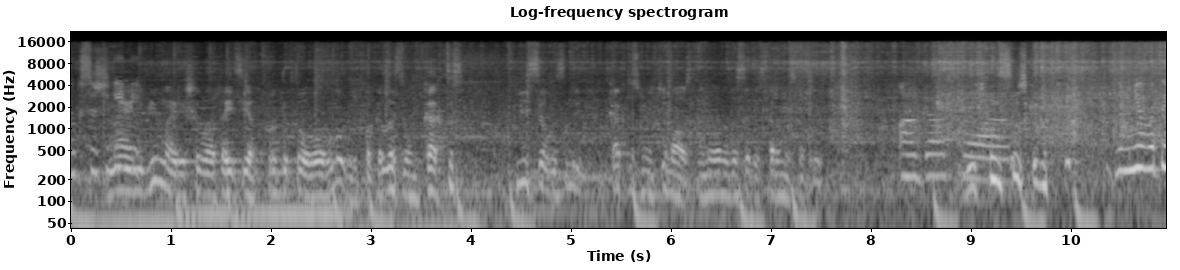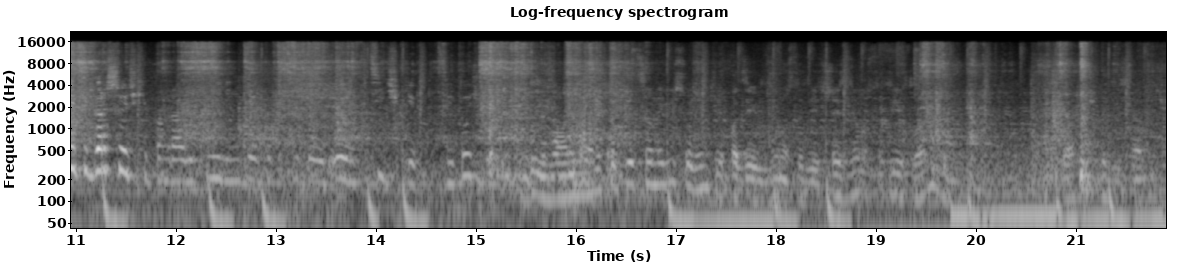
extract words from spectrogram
Но, к Моя сожалению, любимая решила отойти от продуктового влога и показать вам кактус. Веселый, смотри, кактус Микки Маус, на него надо с этой стороны смотреть. ага, класс. с ушками. Но мне вот эти горшочки понравились, миленькие, как цветочки. Ой, птички, цветочки. Блин, ну они здесь такие цены веселенькие по 9,99, 6,99, ладно? Десяточка, десяточка.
